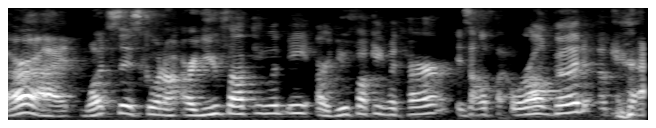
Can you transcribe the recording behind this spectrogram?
all right, what's this going on? Are you fucking with me? Are you fucking with her? Is all we're all good? Okay.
